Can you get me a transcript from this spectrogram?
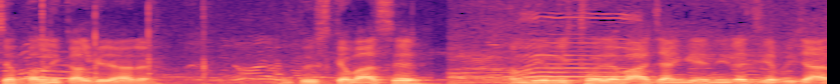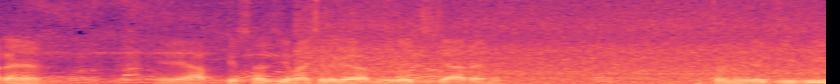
चप्पल निकाल के जा रहे हैं। तो इसके बाद से हम भी अभी थोड़ी देर बाद जाएँगे, नीरज जी अभी जा रहे हैं। ये आपके सर जी हमारे चले गए, अब नीरज जी जा रहे हैं। तो नीरज जी भी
